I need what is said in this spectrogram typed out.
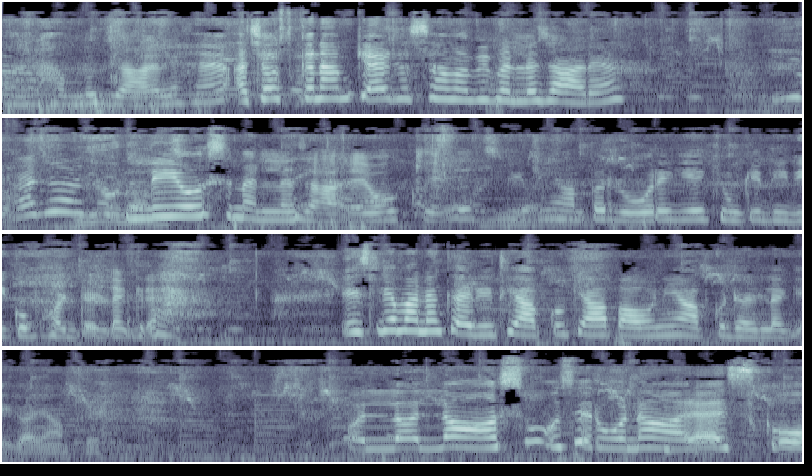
और हम लोग जा रहे हैं। अच्छा उसका नाम क्या है जिससे हम अभी मिलने जा रहे हैं? लियो से मिलने जा रहे हैं ओके। दीदी यहाँ पर रो रही है क्योंकि दीदी को बहुत डर लग रहा है। इसलिए मना कर रही थी आपको क्या पाओ नहीं आपको डर लगेगा यहाँ पे। अल्लाह अल्लाह आँसू से रोना आ रहा है इसको।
